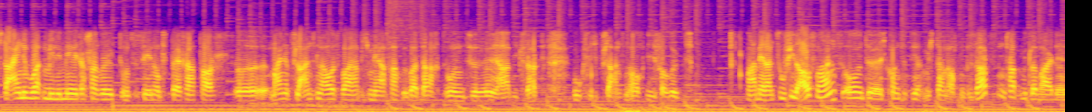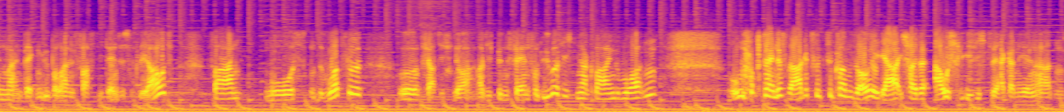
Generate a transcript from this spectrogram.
Steine wurden Millimeter verrückt, um zu sehen, ob es besser passt. Äh, meine Pflanzenauswahl habe ich mehrfach überdacht und äh, ja, wie gesagt, wuchsen die Pflanzen auch wie verrückt war mir dann zu viel Aufwand und äh, ich konzentrierte mich dann auf den Besatz und habe mittlerweile in meinem Becken überall ein fast identisches Layout. Farn, Moos und eine Wurzel. Äh, fertig, ja. Also ich bin Fan von übersichtlichen Aquarien geworden. Um auf deine Frage zurückzukommen, sorry, ja, ich halte ausschließlich Zwerggarnelenarten.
